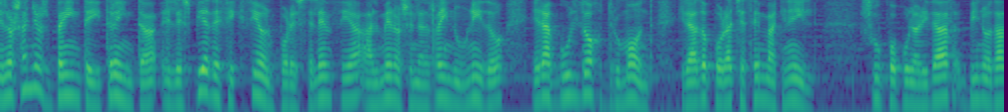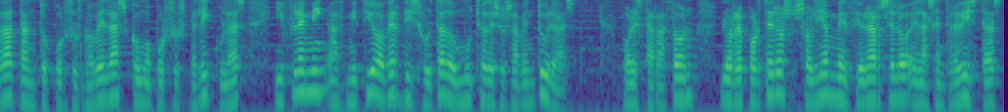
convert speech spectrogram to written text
En los años 20 y 30, el espía de ficción por excelencia, al menos en el Reino Unido, era Bulldog Drummond, creado por H.C. McNeil. Su popularidad vino dada tanto por sus novelas como por sus películas, y Fleming admitió haber disfrutado mucho de sus aventuras. Por esta razón, los reporteros solían mencionárselo en las entrevistas,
